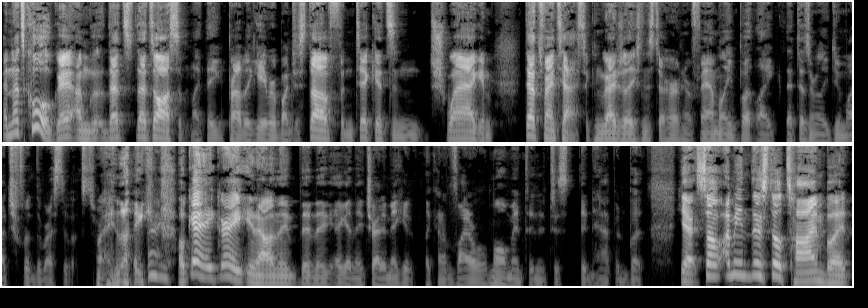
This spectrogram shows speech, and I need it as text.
and that's cool. Great, I'm that's that's awesome. Like they probably gave her a bunch of stuff and tickets and swag, and that's fantastic. Congratulations to her and her family. But like that doesn't really do much for the rest of us, right? Like, Right. okay, great, you know. And then, then they, again, they try to make it like kind of viral moment, and it just didn't happen. But yeah, so I mean, there's still time, but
